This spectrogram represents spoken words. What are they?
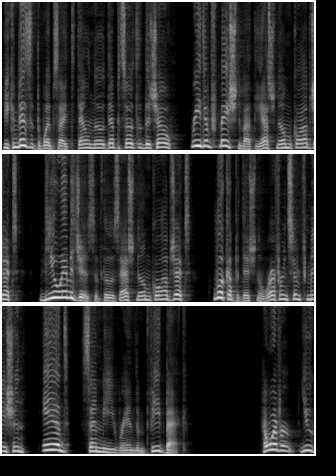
You can visit the website to download episodes of the show, read information about the astronomical objects, view images of those astronomical objects, look up additional reference information, and send me random feedback. However, you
